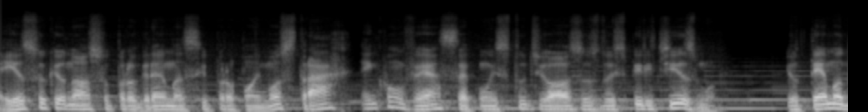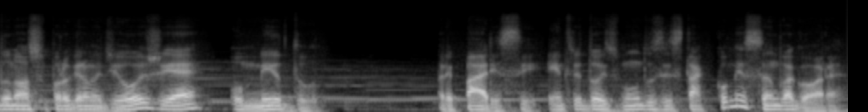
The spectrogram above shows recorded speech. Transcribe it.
É isso que o nosso programa se propõe mostrar em conversa com estudiosos do Espiritismo. E o tema do nosso programa de hoje é o medo. Prepare-se, Entre Dois Mundos está começando agora.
